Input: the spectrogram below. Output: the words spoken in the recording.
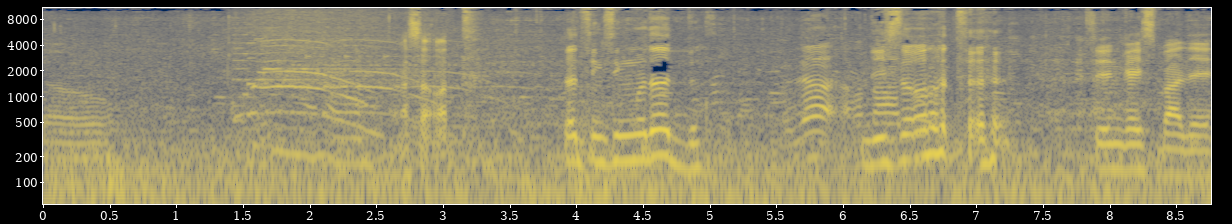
So, Nasuot. Dad, sing-sing mo, Dad. Wala. Hindi suot. so yun guys, bale.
